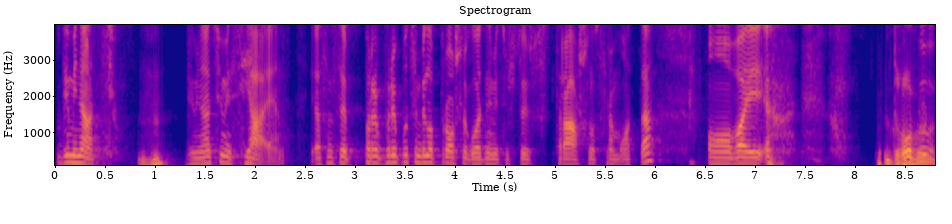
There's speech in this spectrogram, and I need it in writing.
Viminaciju, mm. -hmm. Viminaciju mi je sjajan. Ja sam se, prvi, prvi put sam bila prošle godine, mislim što je strašno sramota. Ovaj, Dobro.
